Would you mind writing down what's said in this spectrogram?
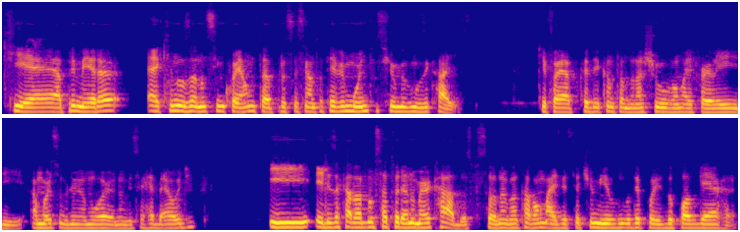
Que é a primeira é que nos anos 50 para os 60 teve muitos filmes musicais. Que foi a época de Cantando na Chuva, My Fair Lady, Amor Sublime Amor, Novice Rebelde. E eles acabaram saturando o mercado. As pessoas não aguentavam mais esse otimismo depois do pós-guerra.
